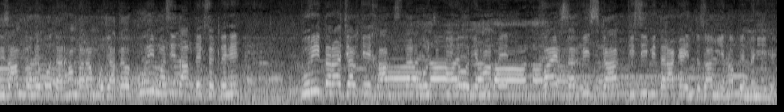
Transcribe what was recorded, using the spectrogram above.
निज़ाम जो है वो दरहम बरहम हो जाता है और पूरी मस्जिद आप देख सकते हैं, पूरी तरह जल के खाकस्तर हो चुकी है और यहाँ पे फायर सर्विस का किसी भी तरह का इंतज़ाम यहाँ पे नहीं है।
